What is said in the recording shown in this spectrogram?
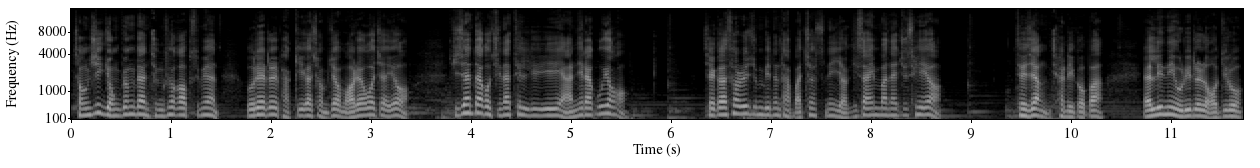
정식 용병단 증서가 없으면 의뢰를 받기가 점점 어려워져요. 귀찮다고 지나칠 일이 아니라고요. 제가 서류 준비는 다 마쳤으니 여기 사인만 해주세요. 대장 잘 읽어봐. 엘린이 우리를 어디로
